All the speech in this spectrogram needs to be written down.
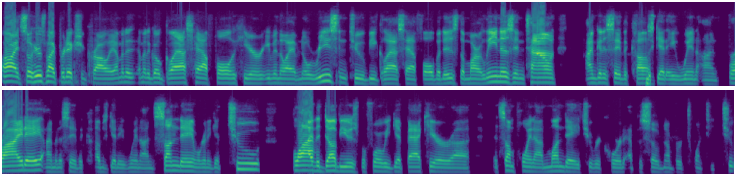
All right, so here's my prediction, Crawly. I'm gonna I'm gonna go glass half full here, even though I have no reason to be glass half full. But is the Marlinas in town? I'm gonna say the Cubs get a win on Friday. I'm gonna say the Cubs get a win on Sunday, and we're gonna get two fly the W's before we get back here uh, at some point on Monday to record episode number 22.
